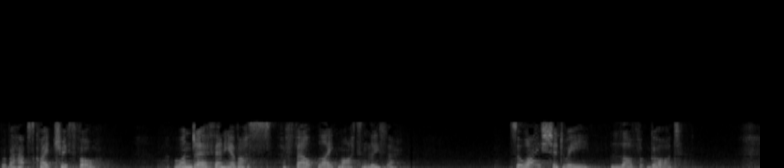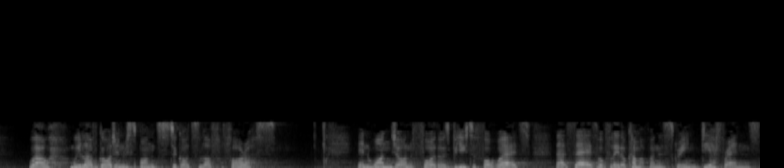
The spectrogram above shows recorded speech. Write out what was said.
But perhaps quite truthful. I wonder if any of us have felt like Martin Luther. So, why should we love God? Well, we love God in response to God's love for us. In 1 John 4, those beautiful words that says, hopefully they'll come up on the screen, Dear friends,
